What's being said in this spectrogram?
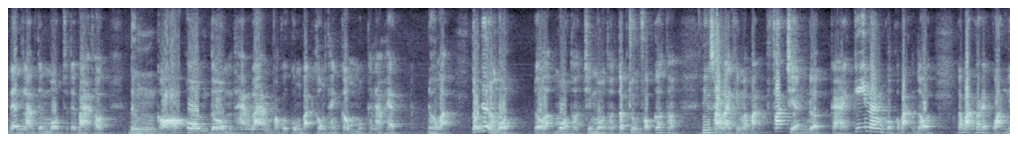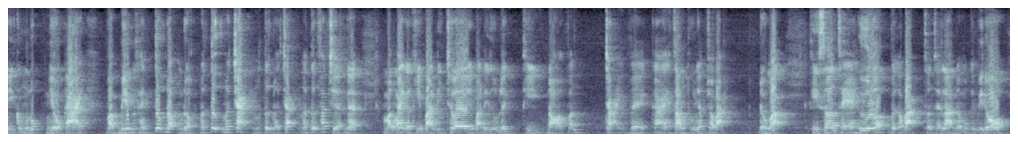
nên làm từ 1 cho tới 3 thôi. Đừng có ôm đồm tham lam và cuối cùng bạn không thành công một cái nào hết đúng không ạ? Tốt nhất là một, đúng không ạ? Một thôi, chỉ một thôi, tập trung focus thôi. Nhưng sau này khi mà bạn phát triển được cái kỹ năng của các bạn rồi, các bạn có thể quản lý cùng một lúc nhiều cái và biến nó thành tự động được, nó tự nó chạy, nó tự nó chạy, nó tự phát triển lên. Mà ngay cả khi bạn đi chơi, bạn đi du lịch thì nó vẫn chạy về cái dòng thu nhập cho bạn, đúng không ạ? Thì Sơn sẽ hứa với các bạn, Sơn sẽ làm ra một cái video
